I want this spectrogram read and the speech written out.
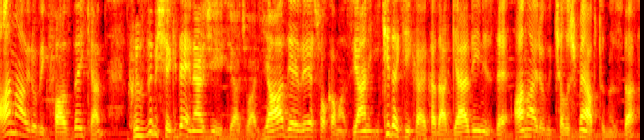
anaerobik fazdayken hızlı bir şekilde enerjiye ihtiyacı var. Yağ devreye sokamaz. Yani 2 dakikaya kadar geldiğinizde anaerobik çalışma yaptığınızda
